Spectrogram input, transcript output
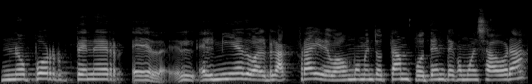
no por tener el miedo al Black Friday o a un momento tan potente como es ahora,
